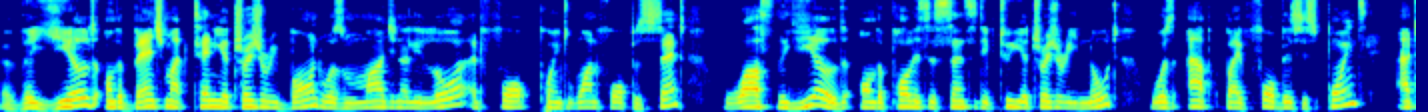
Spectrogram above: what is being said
The yield on the benchmark 10 year Treasury bond was marginally lower at 4.14%, whilst the yield on the policy sensitive 2 year Treasury note was up by 4 basis points at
